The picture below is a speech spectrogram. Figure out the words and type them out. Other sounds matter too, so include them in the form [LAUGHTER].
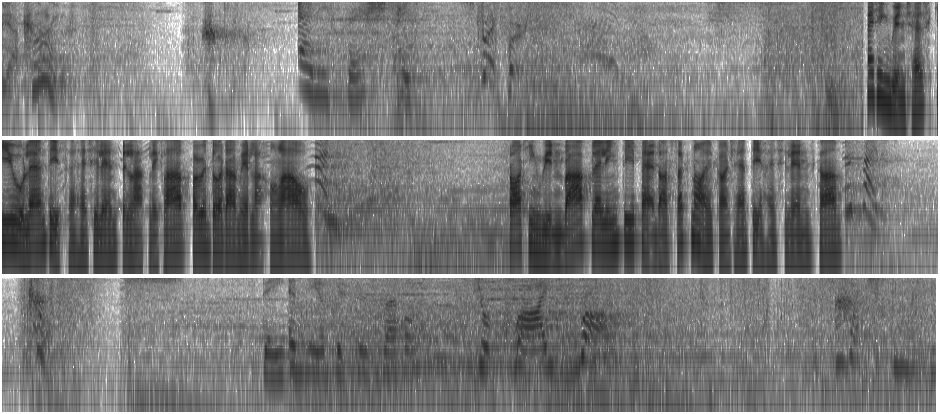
the Coolant. appetizer. Any fish take Strike first. ให้ทิงหวินใช้สกิลและอันติใส่ไฮซิเลนเป็นหลักเลยครับ เพราะเป็นตัวดาเมจหลักของเรารอทิงหวินบัฟและลิงก์ตีแปะดอทสักหน่อยก่อนใช้อันติไฮซิเลนครับ Sighted. Stay in the abyss's revels. Your cries rise. Such noisy clang.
